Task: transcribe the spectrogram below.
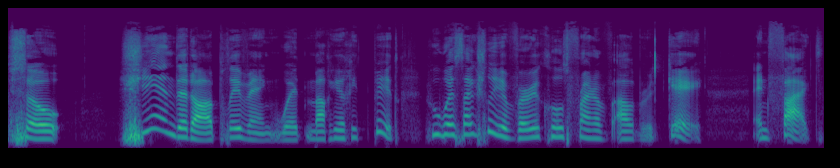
So she ended up living with Marguerite Pitre, who was actually a very close friend of Albert Guay. In fact,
